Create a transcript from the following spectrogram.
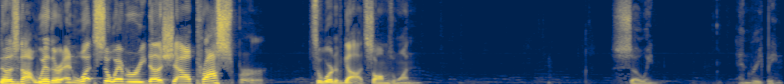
does not wither and whatsoever he does shall prosper. It's the word of god psalms 1 sowing and reaping.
